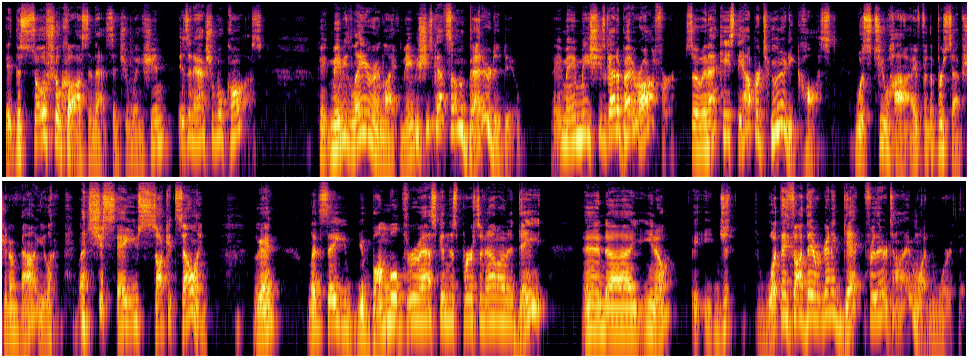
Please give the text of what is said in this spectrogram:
Okay, the social cost in that situation is an actual cost. Okay, maybe later in life, maybe she's got something better to do. Maybe she's got a better offer. So in that case, the opportunity cost was too high for the perception of value. Let's just say you suck at selling. Okay. Let's say you, you bumbled through asking this person out on a date and uh, you know, just what they thought they were going to get for their time wasn't worth it.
